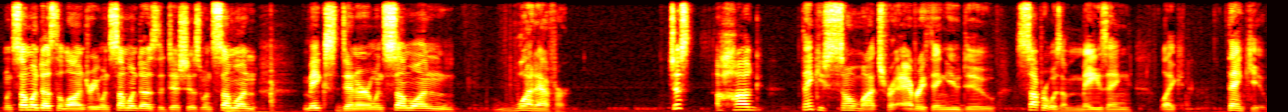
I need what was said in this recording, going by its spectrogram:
when someone does the laundry, when someone does the dishes, when someone makes dinner, when someone whatever, just a hug. Thank you so much for everything you do Supper was amazing. Like, thank you.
